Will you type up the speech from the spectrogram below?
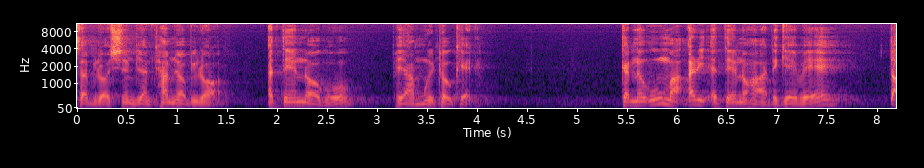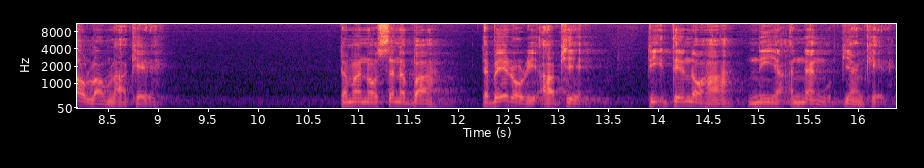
ဆက်ပြီးတော့ရှင်ပြန်ထမြောက်ပြီးတော့အသင်းတော်ကိုဖျားမွေးထုတ်ခဲ့တယ်ကနဦးမှာအဲ့ဒီအသင်းတော်ဟာတကယ်ပဲတောက်လောင်လာခဲ့တယ်တမန်တော်12ပါးတပည့်တော်တွေအားဖြင့်ဒီအသင်းတော်ဟာနေရအနှံ့ကိုပြန်ခဲ့တယ်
